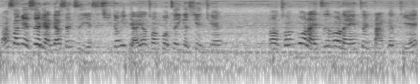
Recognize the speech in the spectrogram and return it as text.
然后上面是两条绳子，也是其中一条要穿过这个线圈，哦，穿过来之后呢，再打个结。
